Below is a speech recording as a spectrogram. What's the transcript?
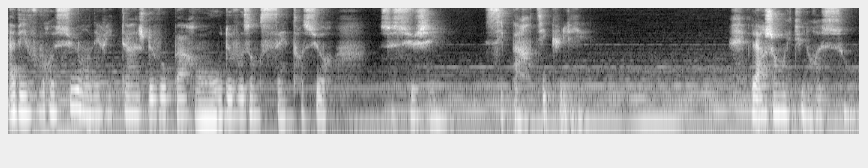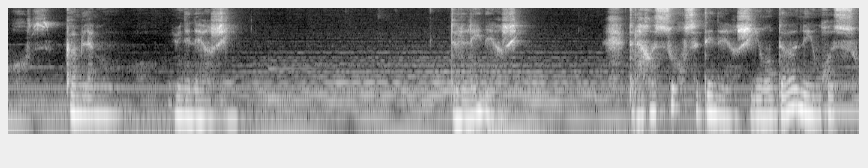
avez-vous reçue en héritage de vos parents ou de vos ancêtres sur ce sujet si particulier? L'argent est une ressource comme l'amour, une énergie, de l'énergie, de la ressource d'énergie. On donne et on reçoit.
